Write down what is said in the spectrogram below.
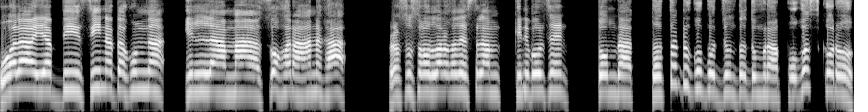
ওয়ালা ইয়াবদি তিনি বলছেন, তোমরা ততটুকু পর্যন্ত তোমরা প্রকাশ করো,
